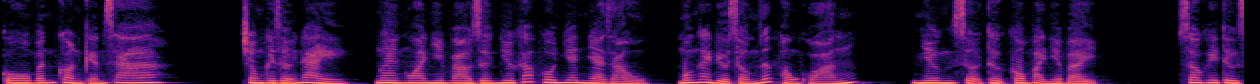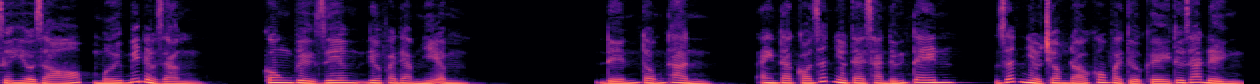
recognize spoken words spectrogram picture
cô vẫn còn kém xa. Trong cái giới này, người ngoài nhìn vào dường như các hôn nhân nhà giàu, mỗi ngày đều sống rất phóng khoáng. Nhưng sự thực không phải như vậy. Sau khi thực sự hiểu rõ mới biết được rằng công việc riêng đều phải đảm nhiệm. Đến Tống Thần, anh ta có rất nhiều tài sản đứng tên, rất nhiều trong đó không phải thừa kế từ gia đình,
